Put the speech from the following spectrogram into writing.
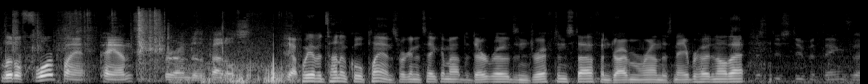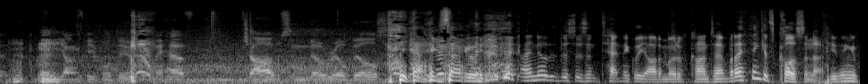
little floor plant pans For under the pedals. Yep. We have a ton of cool plans. We're going to take them out to dirt roads and drift and stuff and drive them around this neighborhood and all that. Just do stupid things that, that young people do when they have jobs and no real bills. yeah, exactly. I know that this isn't technically automotive content, but I think it's close enough. You think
